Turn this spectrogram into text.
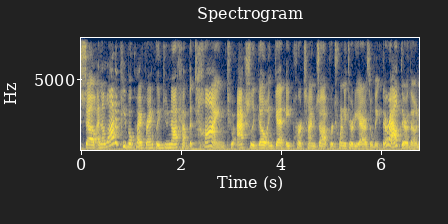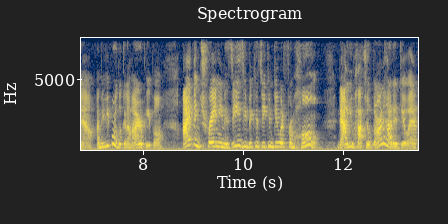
So, and a lot of people, quite frankly, do not have the time to actually go and get a part time job for 20, 30 hours a week. They're out there though now. I mean, people are looking to hire people. I think training is easy because you can do it from home. Now you have to learn how to do it.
